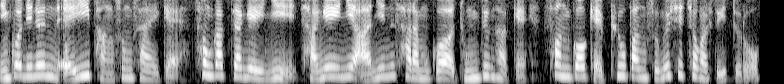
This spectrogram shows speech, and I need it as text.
인권위는 A 방송사에게 청각장애인이 장애인이 아닌 사람과 동등하게 선거 개표 방송을 시청할 수 있도록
